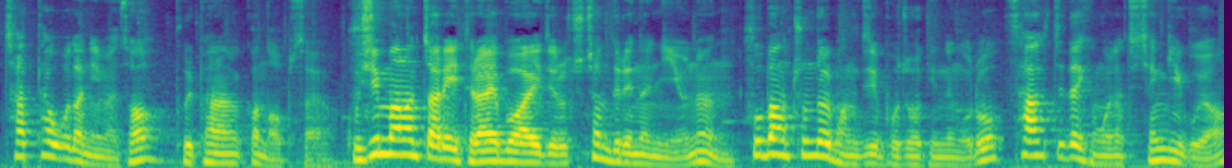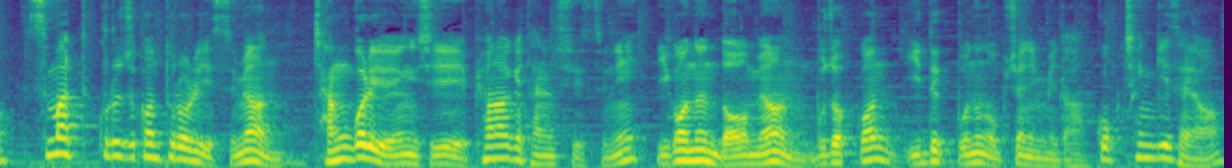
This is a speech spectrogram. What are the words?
차 타고 다니면서 불편할 건 없어요. 90만원짜리 드라이브 와이즈를 추천드리는 이유는 후방 충돌 방지 보조 기능으로 사각지대 경고장치 챙기고요. 스마트 크루즈 컨트롤이 있으면 장거리 여행 시 편하게 다닐 수 있으니 이거는 넣으면 무조건 이득 보는 옵션입니다. 꼭 챙기세요.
